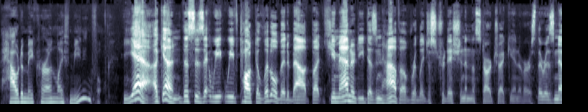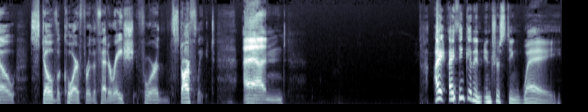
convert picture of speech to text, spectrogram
how to make her own life meaningful. Yeah, again, this is we we've talked a little bit about, but humanity doesn't have a religious tradition in the Star Trek universe. There is no Sto-Vo-Kor for the Federation for Starfleet, and I, I think in an interesting way,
